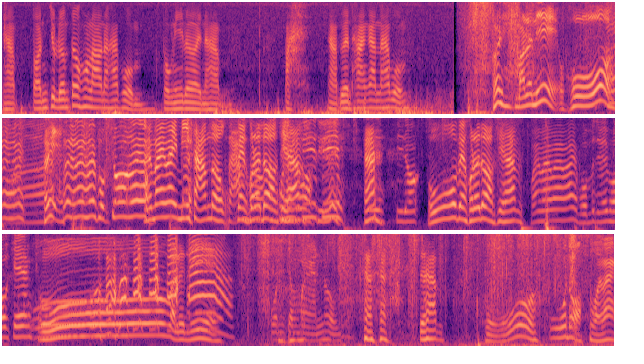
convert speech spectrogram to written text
นะครับตอนจุดเริ่มต้นของเรานะครับผมตรงนี้เลยนะครับไปนะครับเดินทางกันนะครับผม เฮ้ยมาแล้วนี่โอ้โห เฮ้ย เฮ้ยเฮ้ยเฮ้ยผมจองเลยไม่ไม่ไม่มีสามดอกแบ่งคนละดอกสิครับ สี่สี่ ฮะ สี่ดอกโอ้แบ่งคนละดอกสิครับ ไม่ไม่ไม่ไม่ผมจะไม่พอแกงโอ้มาแล้วนี่ คนจะมานนะผมนะครับโอ้โห โอ้ดอกสวยมาก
